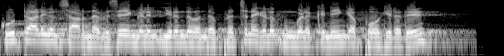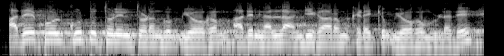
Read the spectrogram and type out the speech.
கூட்டாளிகள் சார்ந்த விஷயங்களில் இருந்து வந்த பிரச்சனைகளும் உங்களுக்கு நீங்க போகிறது. அதேபோல் கூட்டு தொழில் தொடங்கும் யோகம் அதில் நல்ல அங்கீகாரம் கிடைக்கும் யோகம் உள்ளது.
